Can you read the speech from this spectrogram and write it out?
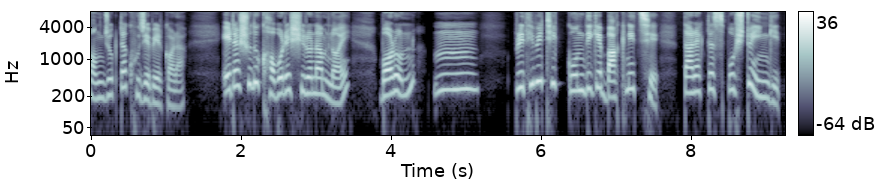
সংযোগটা খুঁজে বের করা। এটা শুধু খবরের শিরোনাম নয়, বরং পৃথিবী ঠিক কোন দিকে বাঁক নিচ্ছে তার একটা স্পষ্ট ইঙ্গিত।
